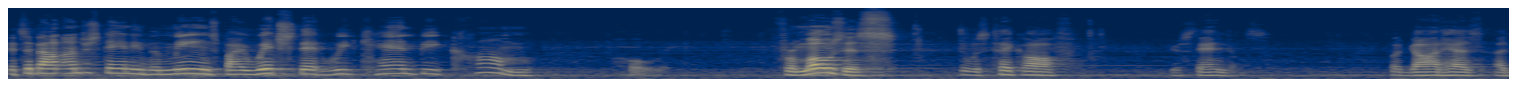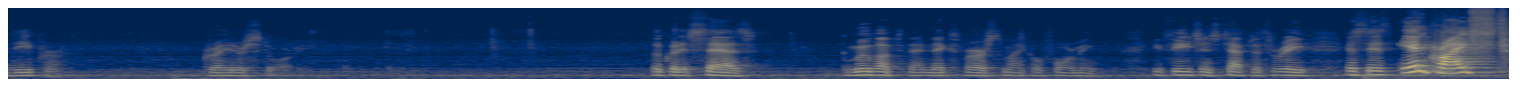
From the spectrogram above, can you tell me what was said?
It's about understanding the means by which that we can become holy. For Moses, it was take off your sandals. But God has a deeper greater story. Look what it says. Move up to that next verse, Michael, for me. Ephesians chapter 3. It says, In Christ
